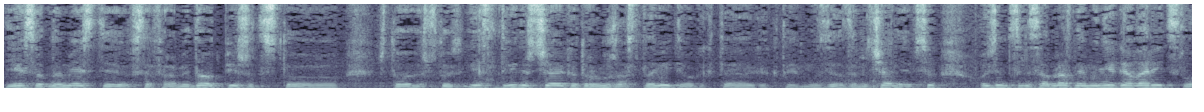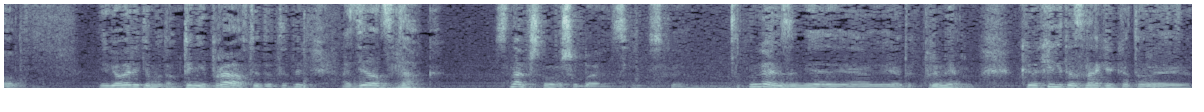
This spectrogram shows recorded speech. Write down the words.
Есть в одном месте в Сеферамидот пишет, что, что, что если ты видишь человека, которого нужно остановить, его как-то как ему сделать замечание, и все, очень целесообразно ему не говорить слово. Не говорить ему там, ты не прав, ты, ты, ты, ты а сделать знак знак, что он ошибается. Ну, я, я, я так, к примеру. Какие-то знаки, которые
